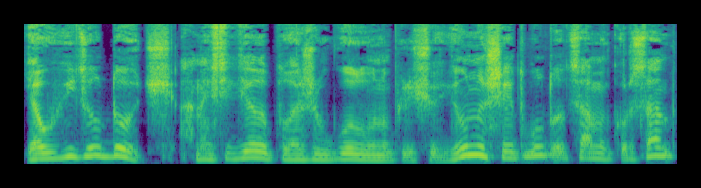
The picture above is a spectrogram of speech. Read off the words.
Я увидел дочь. Она сидела, положив голову на плечо юноши. Это был тот самый курсант,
